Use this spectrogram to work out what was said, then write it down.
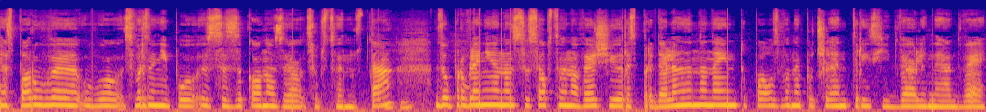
а, спорове, в, свързани по, с закона за собствеността, mm-hmm. за управление на със собствена вещ и разпределяне на нейното ползване по член 32 алинея 2.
